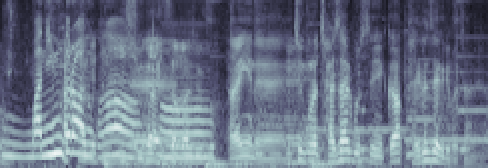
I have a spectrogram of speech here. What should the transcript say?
음, 많이 힘들어하는구나. 이슈가 네. 있어가지고 다행이네. 이 네. 친구는 잘 살고 있으니까 밝은 색을 입었잖아요.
